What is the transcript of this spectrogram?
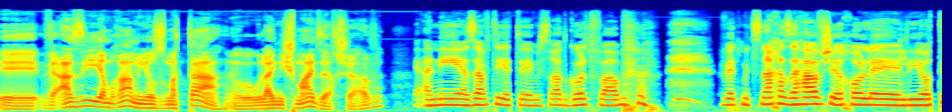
אה, ואז היא אמרה מיוזמתה, אולי נשמע את זה עכשיו. אני עזבתי את אה, משרד גולדפרב ואת מצנח הזהב שיכול אה, להיות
